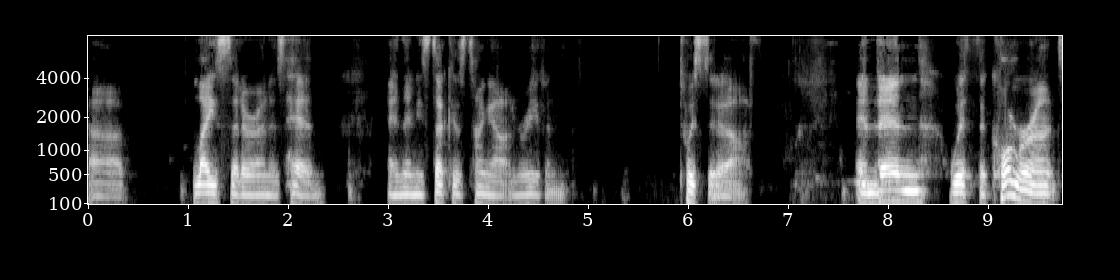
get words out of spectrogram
uh, lice that are on his head. And then he stuck his tongue out and Raven twisted it off. And then with the cormorant,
